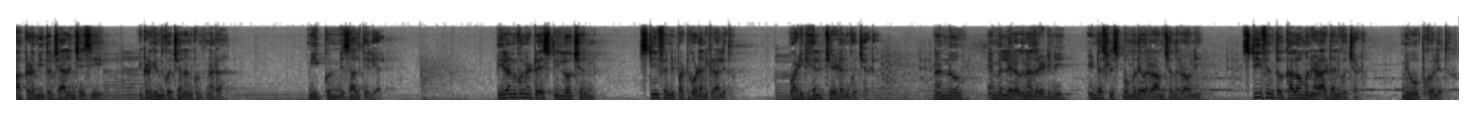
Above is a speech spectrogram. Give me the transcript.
అక్కడ మీతో ఛాలెంజ్ చేసి ఇక్కడికి ఎందుకు వచ్చాను అనుకుంటున్నారా? మీకు కొన్ని నిజాలు తెలియాలి. మీరు అనుకున్నట్టు ఎస్పీ లోచన్ స్టీఫెన్ని పట్టుకోవడానికి రాలేదు. వాడికి హెల్ప్ చేయడానికి వచ్చాడు. నన్ను ఎమ్మెల్యే రఘునాథ రెడ్డిని ఇండస్ట్రియలిస్ట్ బొమ్మదేవర రామచంద్రరావుని స్టీఫెన్తో కలవమని అడగటానికి వచ్చాడు. మేము ఒప్పుకోలేదు.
